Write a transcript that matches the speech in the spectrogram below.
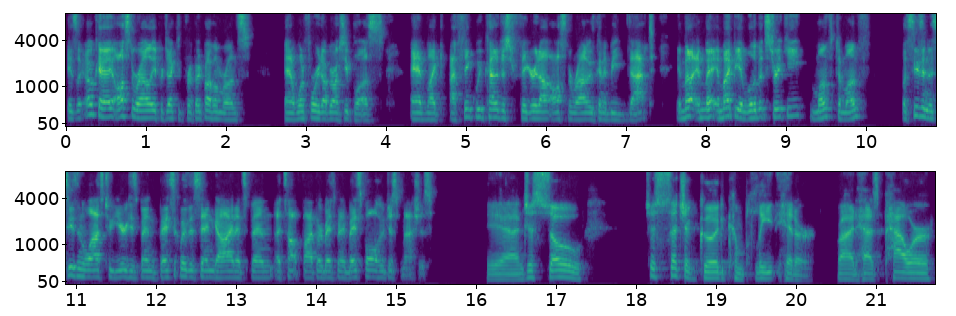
it's like okay, Austin Riley projected for 35 home runs and a 140 WRC plus, and like I think we've kind of just figured out Austin Riley is going to be that. It might, it might it might be a little bit streaky month to month, but season to season, the last two years, he's been basically the same guy, and it's been a top five third baseman in baseball who just smashes. Yeah, and just so, just such a good complete hitter, right? Has power.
